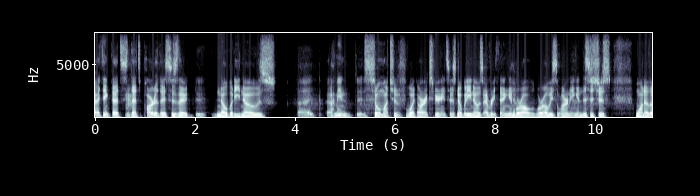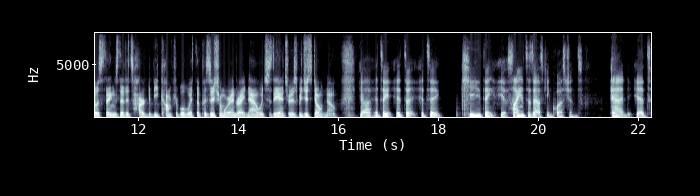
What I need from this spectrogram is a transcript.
I think that's that's part of this is that nobody knows. Uh, I mean, so much of what our experience is. Nobody knows everything, and yeah. we're all we're always learning. And this is just one of those things that it's hard to be comfortable with the position we're in right now, which is the answer is we just don't know. Yeah, it's a it's a it's a key thing science is asking questions and it's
